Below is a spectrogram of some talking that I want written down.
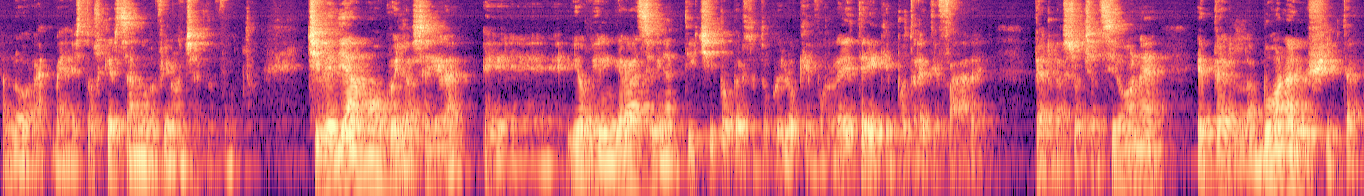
allora, beh, sto scherzando fino a un certo punto. Ci vediamo quella sera io vi ringrazio in anticipo per tutto quello che vorrete e che potrete fare per l'associazione e per la buona riuscita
